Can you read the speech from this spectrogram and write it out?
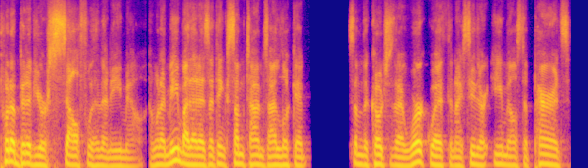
put a bit of yourself within that email. And what I mean by that is I think sometimes I look at some of the coaches that I work with and I see their emails to parents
